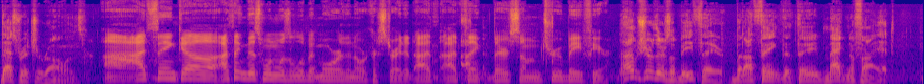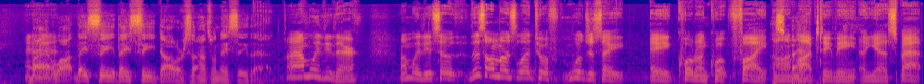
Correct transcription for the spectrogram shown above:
that's Richard Rawlings. I think uh, I think this one was a little bit more than orchestrated. I I think there's some true beef here. I'm sure there's a beef there, but I think that they magnify it by a lot. They see they see dollar signs when they see that. I'm with you there. I'm with you. So this almost led to a we'll just say a quote unquote fight on spat. live TV. Uh, yeah, a spat.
